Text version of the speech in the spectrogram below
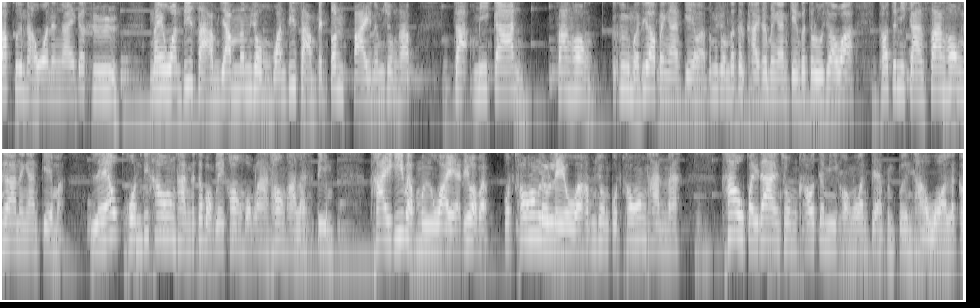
รับปืนถาวรยังไงก็คือ ในวันที่ 3 ย้ำนะคุณผู้ชม วันที่ 3 เป็นต้นไปนะคุณผู้ชมครับ จะมีการสร้างห้องก็คือเหมือนที่เราไปงานเกมอะท่านผู้ชมถ้าเกิดใครเคยไปงานเกมก็จะรู้ใช่ไหมว่า เขาจะมีการสร้างห้องใช่ไหมในงานเกมอะแล้วคนที่เข้าห้องทันก็จะบอกเลขห้องบอกรหัสห้องผ่านไลฟ์สตรีมใครที่แบบมือไวอะที่แบบแบบกดเข้าห้องเร็วๆอะครับคุณผู้ชมกดเข้าห้องทันนะ เข้าไปได้คุณผู้ชมเขาจะมีของรางวัลแจกเป็นปืนถาวรแล้วก็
